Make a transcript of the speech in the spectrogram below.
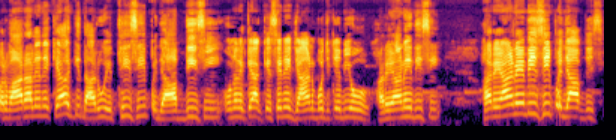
ਪਰਿਵਾਰ ਵਾਲੇ ਨੇ ਕਿਹਾ ਕਿ दारू ਇੱਥੇ ਹੀ ਸੀ, ਪੰਜਾਬ ਦੀ ਸੀ। ਉਹਨਾਂ ਨੇ ਕਿਹਾ ਕਿਸੇ ਨੇ ਜਾਣਬੁੱਝ ਕੇ ਵੀ ਉਹ ਹਰਿਆਣੇ ਦੀ ਸੀ। ਹਰਿਆਣੇ ਦੀ ਸੀ, ਪੰਜਾਬ ਦੀ ਸੀ।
